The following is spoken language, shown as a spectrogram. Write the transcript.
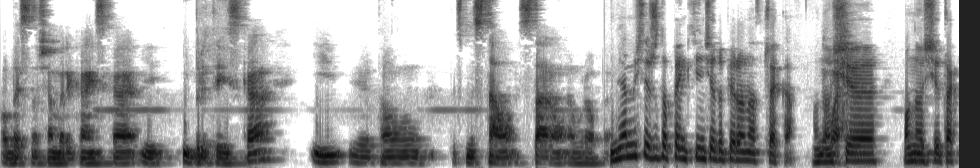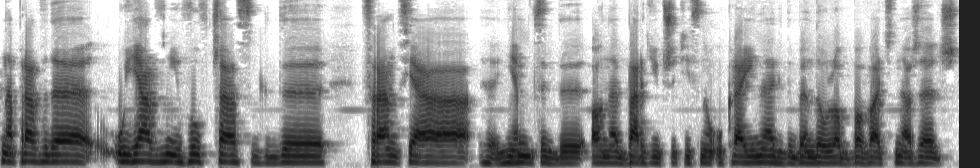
obecność amerykańska i, i brytyjska, i e, tą, powiedzmy, stałą, starą Europę. Ja myślę, że to pęknięcie dopiero nas czeka. Ono, no się, ono się tak naprawdę ujawni wówczas, gdy Francja, Niemcy, gdy one bardziej przycisną Ukrainę, gdy będą lobbować na rzecz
